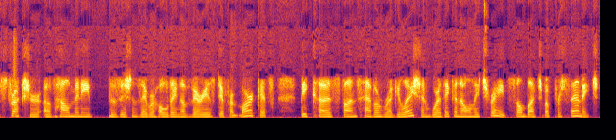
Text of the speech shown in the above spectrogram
structure of how many positions they were holding of various different markets because funds have a regulation where they can only trade so much of a percentage.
